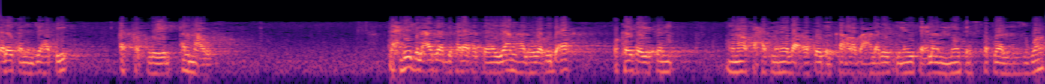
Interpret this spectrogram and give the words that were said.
وليس من جهة التفضيل المعروف. تحديد العزاء بثلاثة أيام هل هو بدعة؟ وكيف يتم مناصحة من يضع عقود الكهرباء على بيت الميت إعلام الموت استقبال الزوار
